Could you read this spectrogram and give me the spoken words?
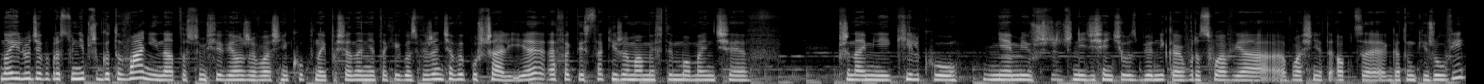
No i ludzie po prostu nieprzygotowani na to, z czym się wiąże właśnie kupno i posiadanie takiego zwierzęcia, wypuszczali je. Efekt jest taki, że mamy w tym momencie w przynajmniej kilku, nie wiem, już nie dziesięciu zbiornikach Wrocławia właśnie te obce gatunki żółwi.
